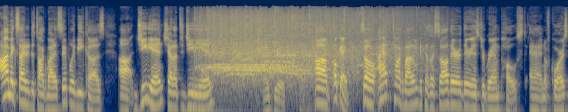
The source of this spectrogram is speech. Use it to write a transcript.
I'm excited to talk about it simply because uh, GDN, shout out to GDN. Thank you. Um, okay, so I had to talk about them because I saw their their Instagram post, and of course,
